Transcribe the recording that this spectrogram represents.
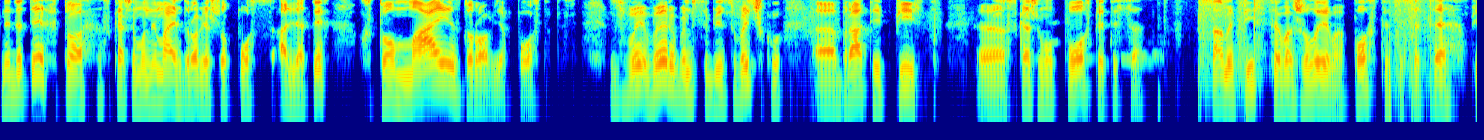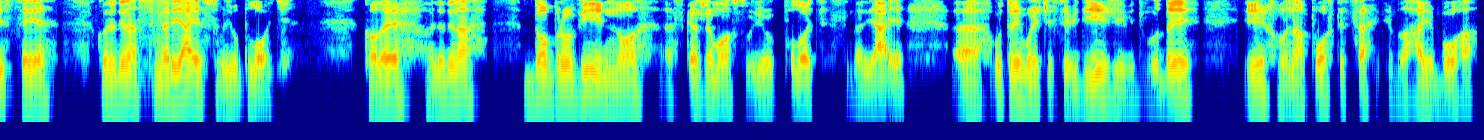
Не до тих, хто, скажімо, не має здоров'я, щоб поститися, а для тих, хто має здоров'я поститися. Зви, виробимо собі звичку е, брати піст, е, скажімо, поститися. Саме піст це важливо. Поститися це піст це є, коли людина смиряє свою плоть, коли людина добровільно, е, скажімо, свою плоть смиряє, е, утримуючися від їжі, від води, і вона поститься і благає Бога,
